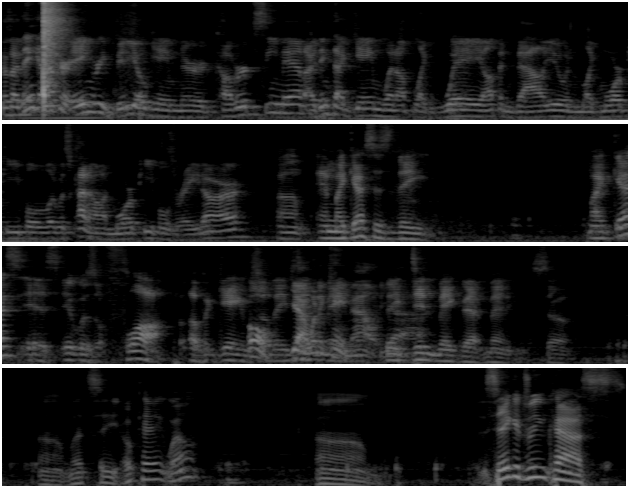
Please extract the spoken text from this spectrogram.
Because I think after Angry Video Game Nerd covered Seaman, I think that game went up like way up in value, and like more people. It was kind of on more people's radar. Um, and my guess is they. My guess is it was a flop of a game. Oh, so they yeah, didn't when it make- came out, they yeah. didn't make that many. So, um, let's see. Okay, well, um, Sega Dreamcasts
